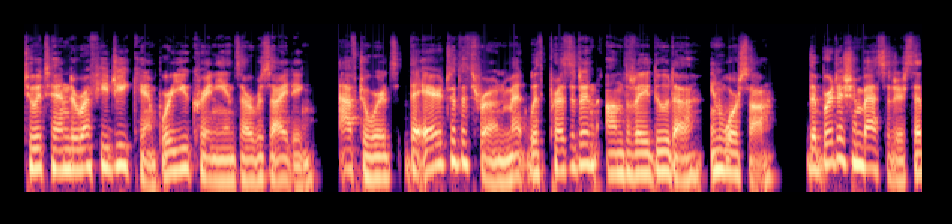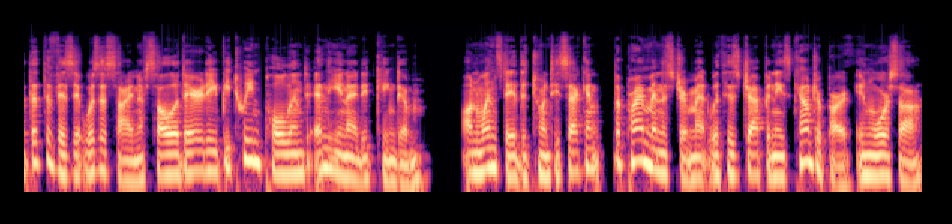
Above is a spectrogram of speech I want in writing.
to attend a refugee camp where Ukrainians are residing. Afterwards, the heir to the throne met with President Andrzej Duda in Warsaw. The British ambassador said that the visit was a sign of solidarity between Poland and the United Kingdom. On Wednesday, the 22nd, the Prime Minister met with his Japanese counterpart in Warsaw.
